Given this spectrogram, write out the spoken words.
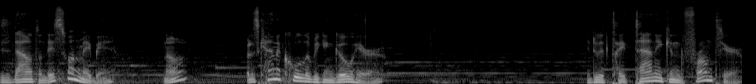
Is it out on this one, maybe? No? But it's kind of cool that we can go here. We do a Titanic in front here.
